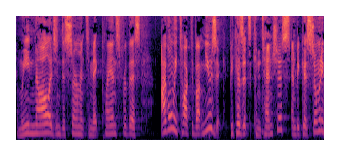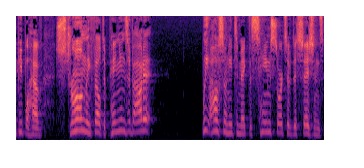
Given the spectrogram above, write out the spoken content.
And we need knowledge and discernment to make plans for this. I've only talked about music because it's contentious and because so many people have strongly felt opinions about it. We also need to make the same sorts of decisions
